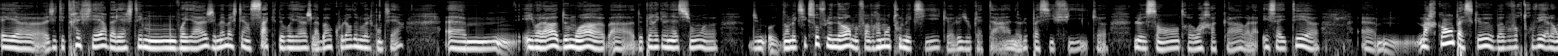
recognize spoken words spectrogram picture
Et euh, j'étais très fière d'aller acheter mon, voyage. J'ai même acheté un sac de voyage là-bas aux couleurs de Nouvelle Frontière. Euh, et voilà, deux mois de pérégrination dans le Mexique, sauf le nord, mais enfin vraiment tout le Mexique, le Yucatan, le Pacifique, le centre, Oaxaca, voilà. Et ça a été marquant parce que bah, vous vous retrouvez. Alors,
